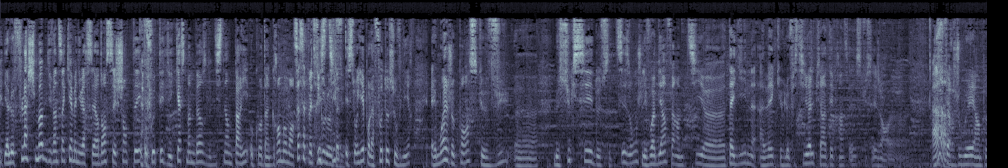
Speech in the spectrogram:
Il y a le flash mob du 25e anniversaire, dansé chanté aux côtés des cast members de Disneyland Paris au cours d'un grand moment. Ça, ça peut être rigolo. et souriez pour la photo souvenir. Et moi, je pense que vu euh, le succès de cette saison, je les vois bien faire un petit euh, tie-in avec le festival Pirates et Princesses, tu sais, genre. euh, Ah. faire jouer un peu.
